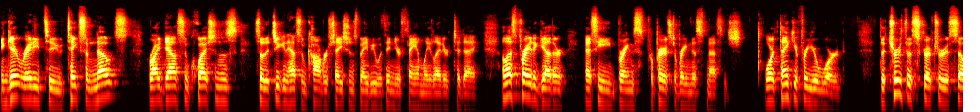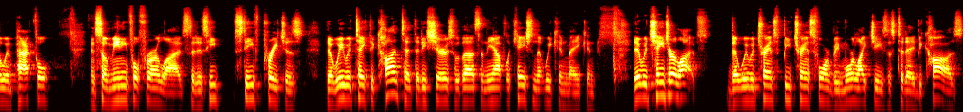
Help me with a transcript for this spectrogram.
and get ready to take some notes, write down some questions so that you can have some conversations maybe within your family later today. And let's pray together as he brings prepares to bring this message. Lord, thank you for your word. The truth of Scripture is so impactful and so meaningful for our lives that as he Steve preaches, that we would take the content that he shares with us and the application that we can make, and it would change our lives. That we would trans- be transformed, be more like Jesus today because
